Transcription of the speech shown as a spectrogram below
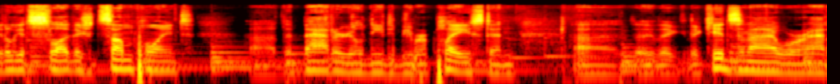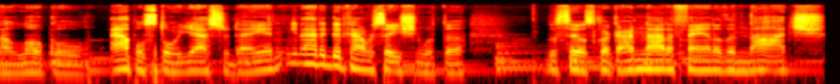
it'll get sluggish. At some point, uh, the battery will need to be replaced. And uh, the, the, the, kids and I were at a local Apple store yesterday and, you know, had a good conversation with the, the sales clerk. I'm not a fan of the notch.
